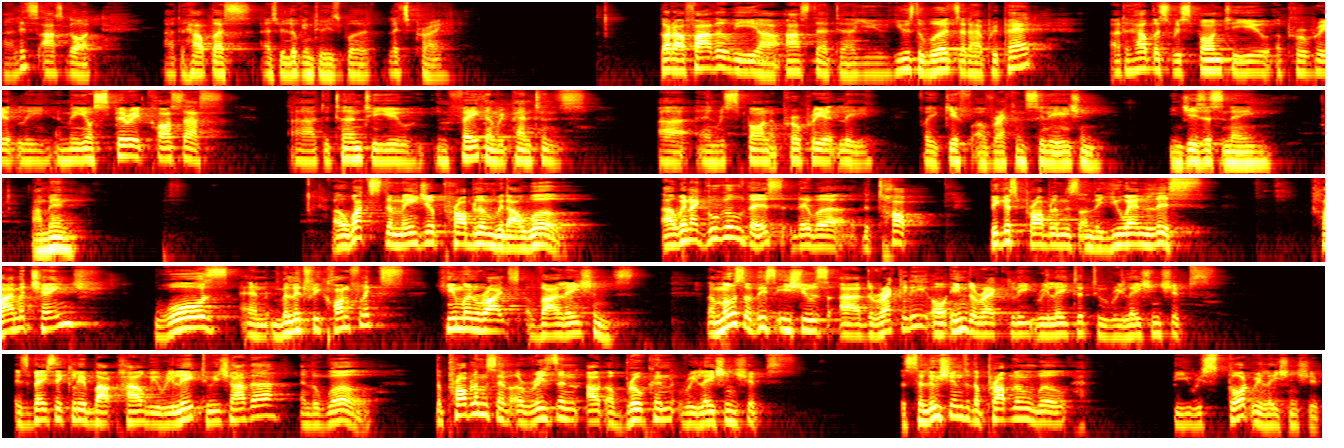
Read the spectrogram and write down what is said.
Uh, let's ask God uh, to help us as we look into His Word. Let's pray. God our Father, we uh, ask that uh, you use the words that I have prepared uh, to help us respond to you appropriately, and may your Spirit cause us uh, to turn to you in faith and repentance and respond appropriately for your gift of reconciliation. In Jesus' name, Amen. Uh, what's the major problem with our world? Uh, when I Googled this, there were the top biggest problems on the UN list. Climate change, wars and military conflicts, human rights violations. Now, most of these issues are directly or indirectly related to relationships. It's basically about how we relate to each other and the world. The problems have arisen out of broken relationships. The solution to the problem will be restored relationship.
